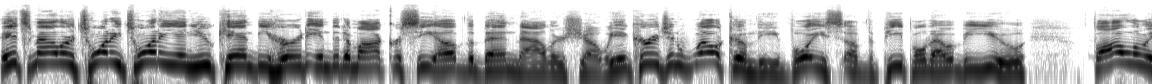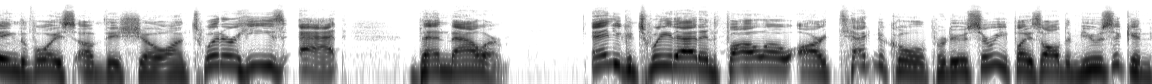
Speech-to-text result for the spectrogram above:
It's Maller 2020, and you can be heard in the democracy of the Ben Maller Show. We encourage and welcome the voice of the people, that would be you, following the voice of this show on Twitter. He's at Ben Maller. And you can tweet at and follow our technical producer. He plays all the music and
